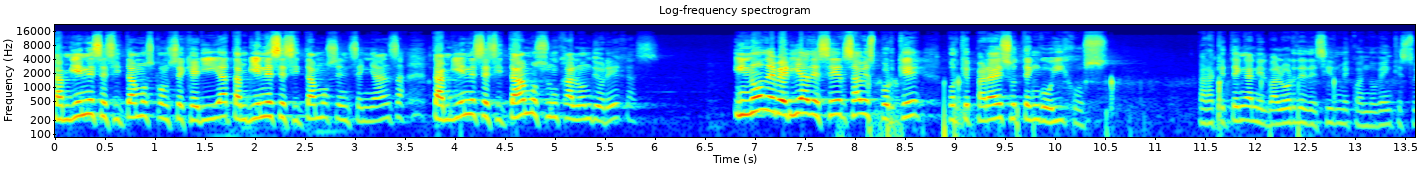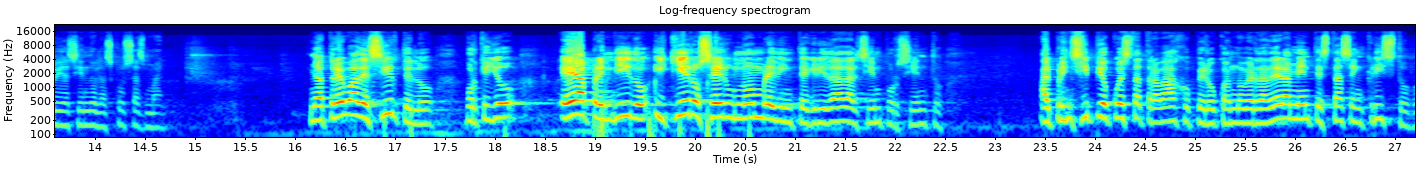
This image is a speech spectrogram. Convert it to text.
También necesitamos consejería, también necesitamos enseñanza, también necesitamos un jalón de orejas. Y no debería de ser, ¿sabes por qué? Porque para eso tengo hijos para que tengan el valor de decirme cuando ven que estoy haciendo las cosas mal. Me atrevo a decírtelo porque yo he aprendido y quiero ser un hombre de integridad al 100%. Al principio cuesta trabajo, pero cuando verdaderamente estás en Cristo,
